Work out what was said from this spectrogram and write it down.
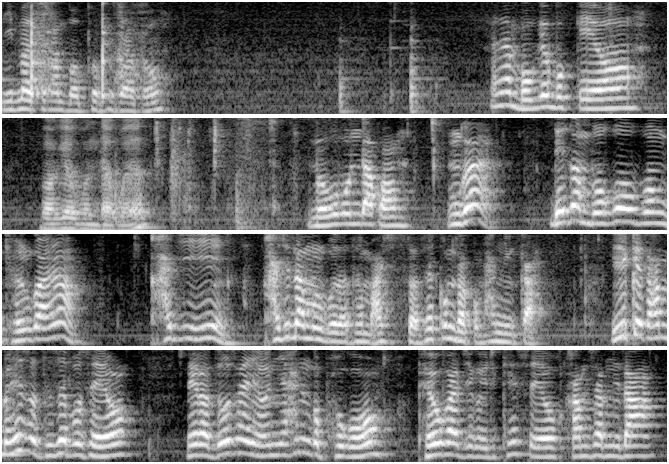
니마들 한번 엎어보자고. 하나 먹여볼게요. 먹여본다고요? 먹어본다고. 그러니까 내가 먹어본 결과는 가지 가지나물보다 더 맛있어. 새콤달콤 하니까. 이렇게도 한번 해서 드셔보세요. 내가 노사이 언니 하는 거 보고 배워가지고 이렇게 했어요. 감사합니다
